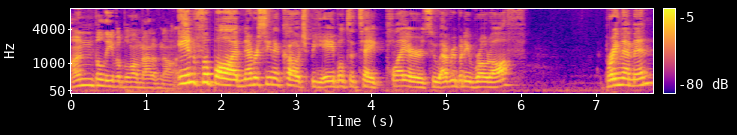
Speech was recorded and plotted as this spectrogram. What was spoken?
unbelievable amount of knowledge. In football, I've never seen a coach be able to take players who everybody wrote off, bring them in,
